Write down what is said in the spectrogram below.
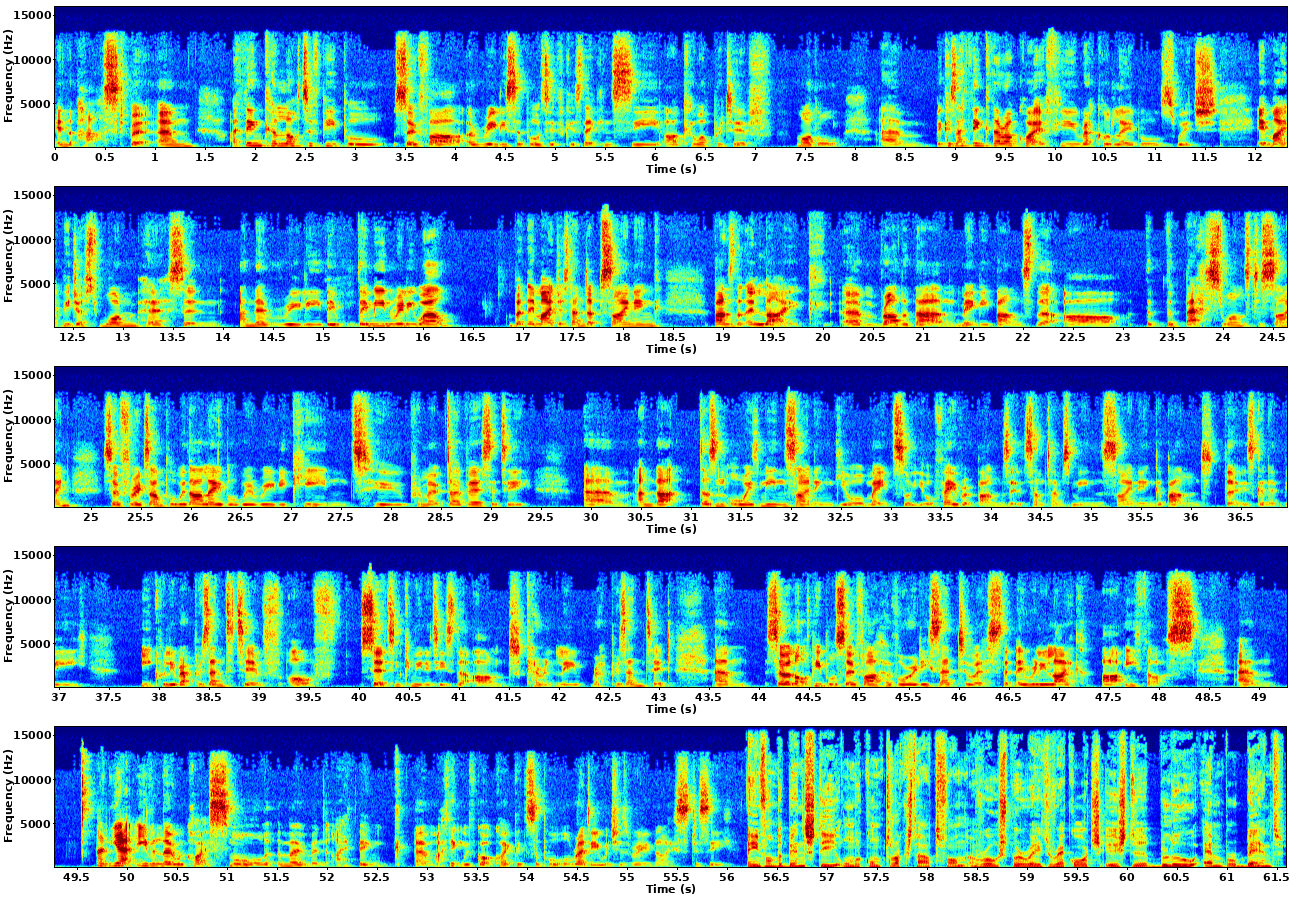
in the past. But um, I think a lot of people so far are really supportive because they can see our cooperative model. Um, because I think there are quite a few record labels which it might be just one person and they're really they they mean really well but they might just end up signing bands that they like um, rather than maybe bands that are the, the best ones to sign so for example with our label we're really keen to promote diversity um, and that doesn't always mean signing your mates or your favourite bands it sometimes means signing a band that is going to be equally representative of certain communities that aren't currently represented. Um, so a lot of people so far have already said to us that they really like our ethos. Um, and yet, even though we're quite small at the moment, I think um, I think we've got quite good support already, which is really nice to see. Een van de bands die onder contract staat van Rose Parade Records is de Blue Amber Band.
